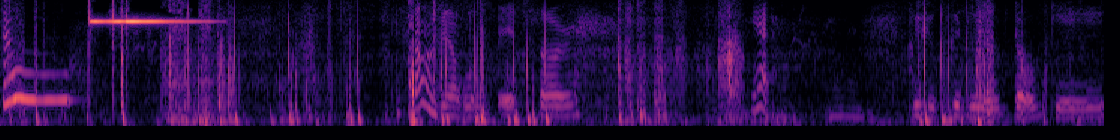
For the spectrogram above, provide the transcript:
due? Someone's in a little bit, so yeah. You're a good little doggy.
